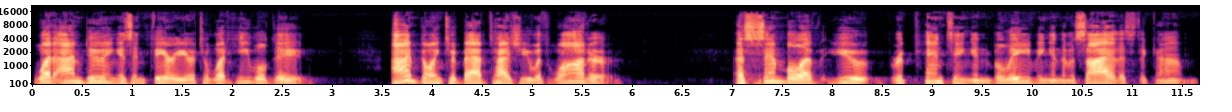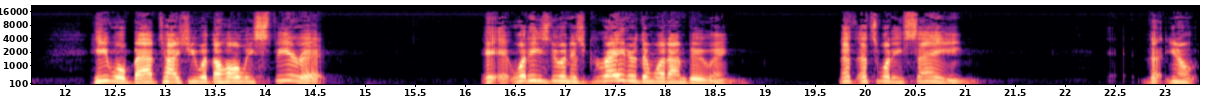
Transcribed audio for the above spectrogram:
What I'm doing is inferior to what he will do. I'm going to baptize you with water, a symbol of you repenting and believing in the Messiah that's to come. He will baptize you with the Holy Spirit. It, it, what he's doing is greater than what I'm doing. That, that's what he's saying. The, you know,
